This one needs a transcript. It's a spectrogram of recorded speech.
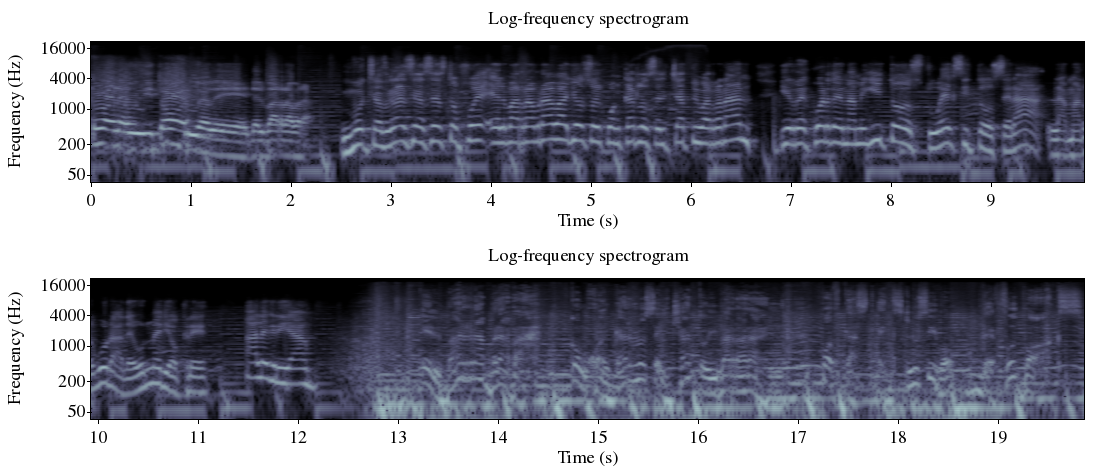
todo el auditorio del Barra Brava. Muchas gracias, esto fue el Barra Brava, yo soy Juan Carlos El Chato y Barrarán y recuerden amiguitos, tu éxito será la amargura de un mediocre. Alegría. El Barra Brava con Juan Carlos El Chato y Barrarán, podcast exclusivo de Footbox.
